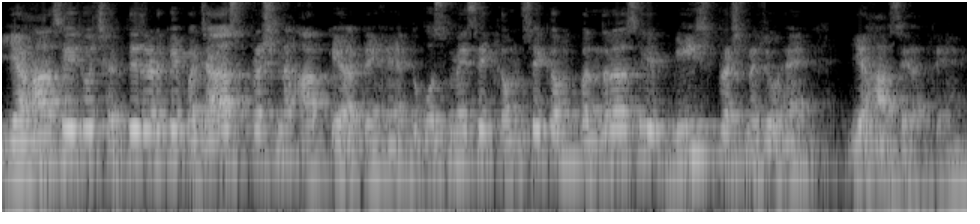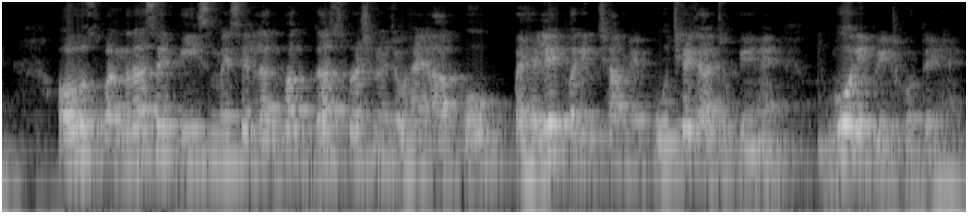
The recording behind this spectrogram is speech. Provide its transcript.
यहाँ से जो छत्तीसगढ़ के 50 प्रश्न आपके आते हैं तो उसमें से कम से कम 15 से 20 प्रश्न जो हैं, यहाँ से आते हैं। और उस 15 से 20 में से लगभग 10 प्रश्न जो हैं, आपको पहले परीक्षा में पूछे जा चुके हैं, वो रिपीट होते हैं।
